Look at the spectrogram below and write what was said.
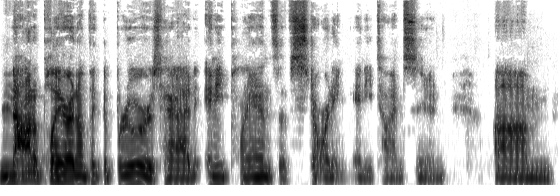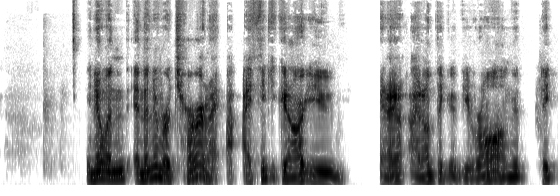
not a player. I don't think the Brewers had any plans of starting anytime soon. Um, you know, and and then in return, I I think you can argue, and I, I don't think it would be wrong that they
